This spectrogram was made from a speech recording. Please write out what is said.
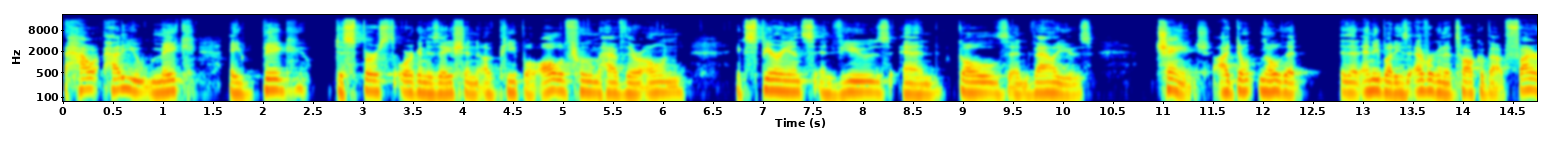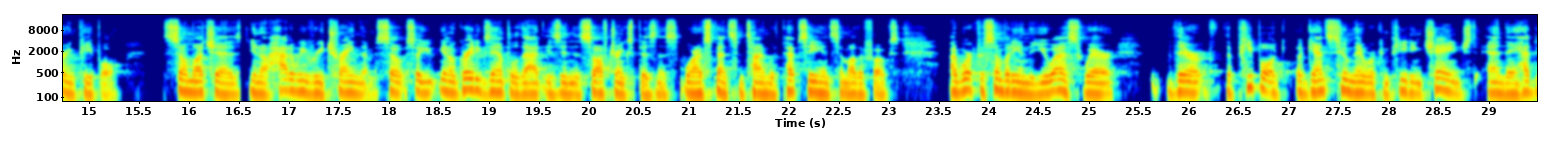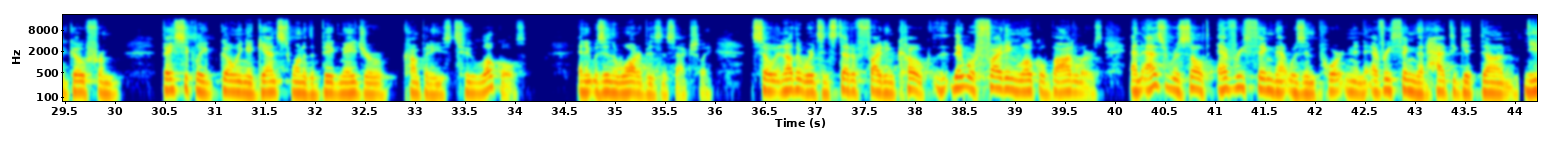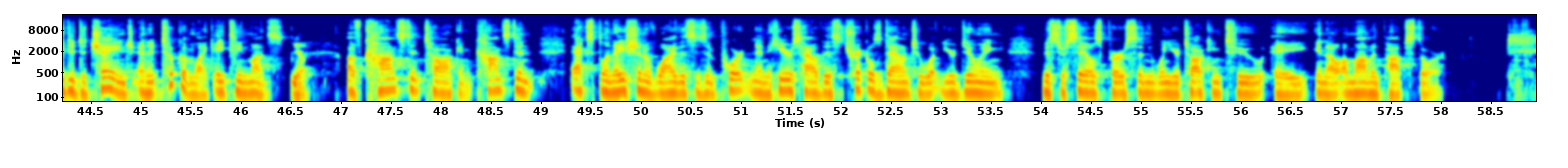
how how do you make a big dispersed organization of people, all of whom have their own experience and views and goals and values change. I don't know that that anybody's ever going to talk about firing people so much as you know how do we retrain them? So so you, you know great example of that is in the soft drinks business where i've spent some time with pepsi and some other folks. I worked with somebody in the us where their the people against whom they were competing changed and they had to go from basically going against one of the big major companies to locals and it was in the water business actually. So, in other words, instead of fighting Coke, they were fighting local bottlers. And as a result, everything that was important and everything that had to get done needed to change. And it took them like 18 months yeah. of constant talk and constant explanation of why this is important. And here's how this trickles down to what you're doing, Mr. Salesperson, when you're talking to a, you know, a mom and pop store.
